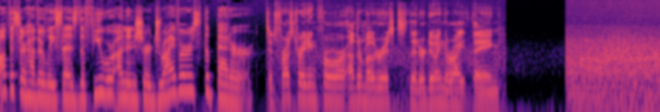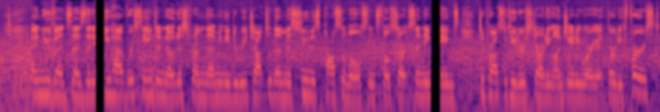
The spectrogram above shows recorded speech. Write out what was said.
Officer Heatherly says the fewer uninsured drivers, the better. It's frustrating for other motorists that are doing the right thing. And UVED says that if you have received a notice from them, you need to reach out to them as soon as possible since they'll start sending names to prosecutors starting on January 31st.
